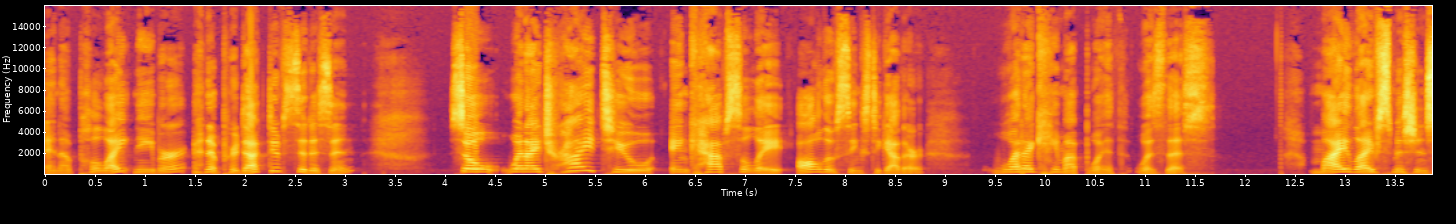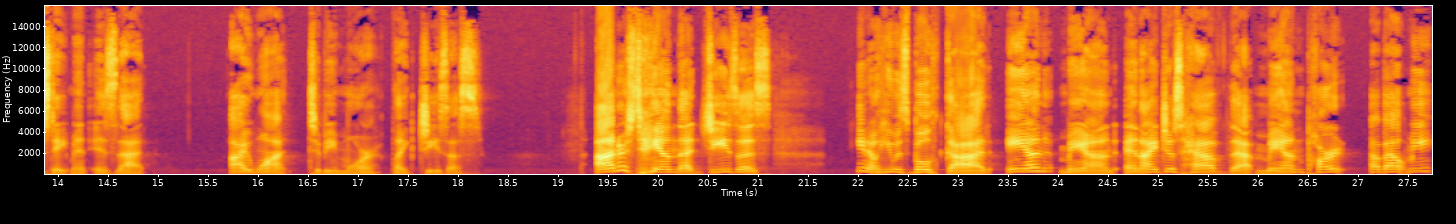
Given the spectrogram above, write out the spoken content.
and a polite neighbor and a productive citizen. So when I tried to encapsulate all those things together, what I came up with was this. My life's mission statement is that I want to be more like Jesus. I understand that Jesus, you know, he was both God and man, and I just have that man part about me,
